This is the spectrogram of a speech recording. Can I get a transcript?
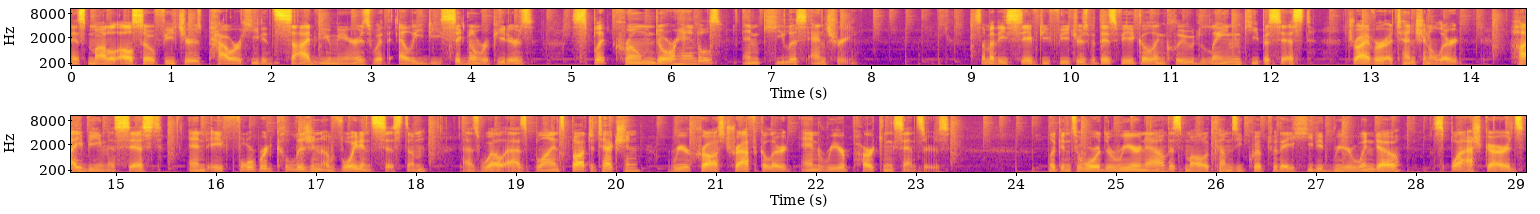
This model also features power heated side view mirrors with LED signal repeaters, split chrome door handles, and keyless entry. Some of these safety features with this vehicle include lane keep assist, driver attention alert, high beam assist, and a forward collision avoidance system, as well as blind spot detection, rear cross traffic alert, and rear parking sensors. Looking toward the rear now, this model comes equipped with a heated rear window, splash guards,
